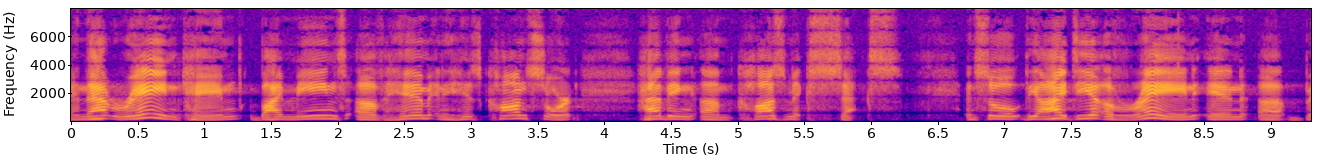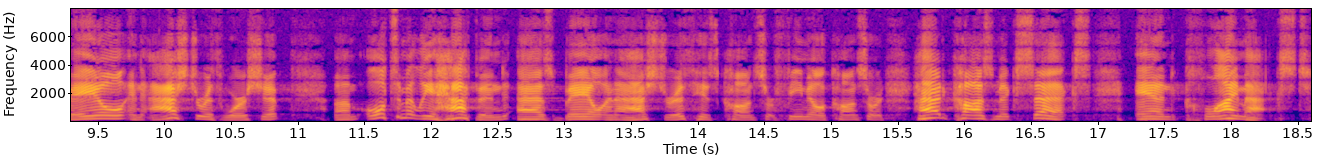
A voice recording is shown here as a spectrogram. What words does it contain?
And that rain came by means of him and his consort having um, cosmic sex. And so the idea of rain in uh, Baal and Ashtoreth worship um, ultimately happened as Baal and Ashtoreth, his consort, female consort, had cosmic sex and climaxed.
